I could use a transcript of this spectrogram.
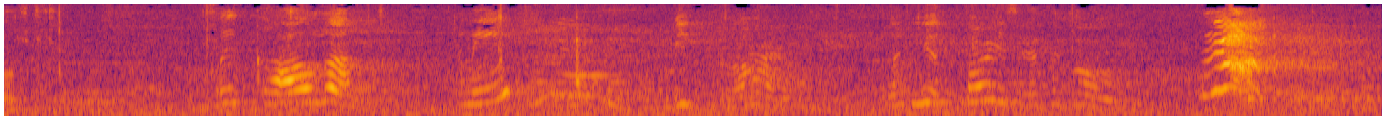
Masuk. We call them me. big car. Like your toys at home.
